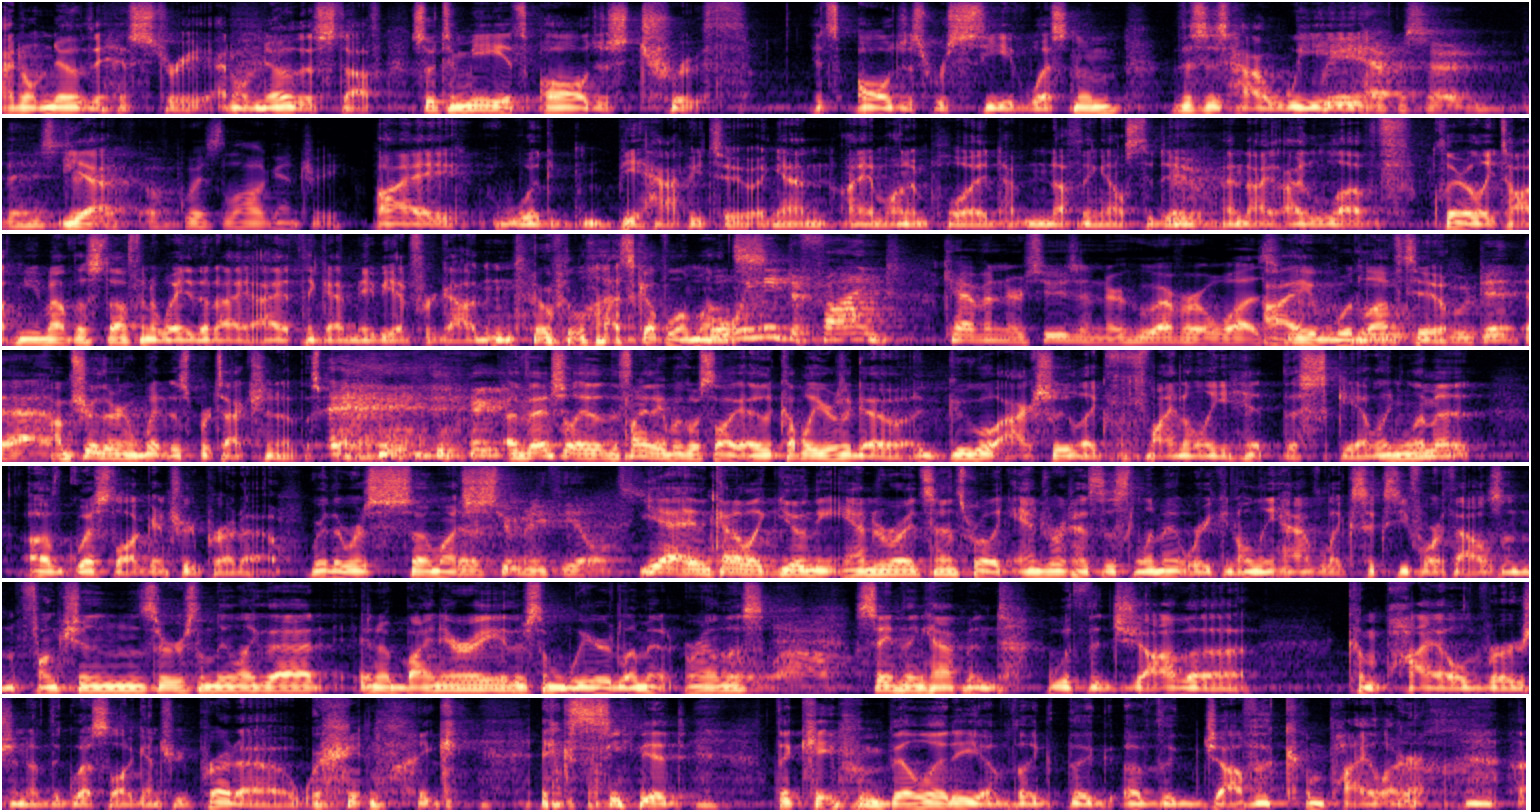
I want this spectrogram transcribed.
I don't know the history. I don't know this stuff. So to me, it's all just truth. It's all just received wisdom. This is how we. episode, the history Yeah. of, of Gwiz log entry. I would be happy to. Again, I am unemployed, have nothing else to do, and I, I love clearly talking about this stuff in a way that I, I think I maybe had forgotten over the last couple of months. Well, we need to find Kevin or Susan or whoever it was. I who- would love who- to. Who did that? I'm sure they're in witness protection at this point. Eventually, the funny thing about Gwistlog, a couple of years ago, Google actually like finally hit the scaling limit of Gwistlog entry proto, where there was so much. There's too many fields. Yeah, and kind of like you know in the Android sense, where like Android has this limit where you can only have like sixty four thousand functions or something like that in a binary. There's some weird limit around this. Oh, wow. Same thing happened with the Java compiled version of the Gwistlog entry proto, where it like exceeded the capability of like the of the Java compiler.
